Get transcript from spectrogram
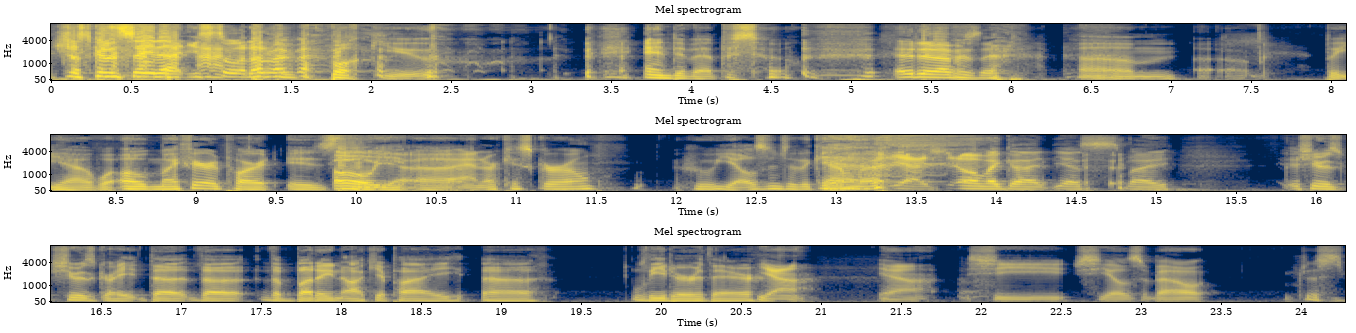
just gonna say that you stole it out of my mouth. Fuck you. End of episode. End of episode. Um, but yeah. Well, oh, my favorite part is Oh, the yeah, uh, yeah. anarchist girl who yells into the camera. Yeah, yeah. Oh my god. Yes, my. She was she was great. The the the budding Occupy uh, leader there. Yeah, yeah. She she yells about just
